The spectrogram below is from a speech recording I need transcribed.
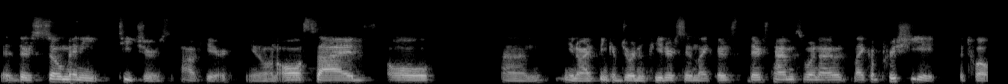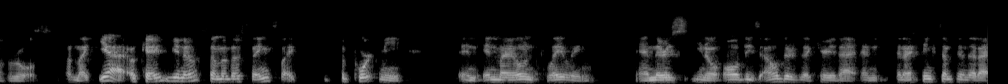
there's so many teachers out here you know on all sides all um you know i think of jordan peterson like there's there's times when i would like appreciate the 12 rules. I'm like yeah okay you know some of those things like support me in in my own flailing and there's you know all these elders that carry that and and i think something that i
